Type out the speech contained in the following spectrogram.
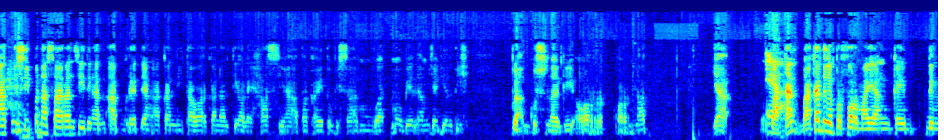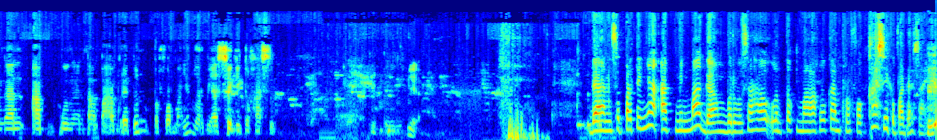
aku sih penasaran sih dengan upgrade yang akan ditawarkan nanti oleh Haas ya. Apakah itu bisa membuat mobilnya menjadi lebih bagus lagi or or not? Ya, Ya. bahkan bahkan dengan performa yang kayak dengan up, dengan tanpa upgrade pun performanya luar biasa gitu Haas. Gitu. Dan sepertinya admin magang berusaha untuk melakukan provokasi kepada saya.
